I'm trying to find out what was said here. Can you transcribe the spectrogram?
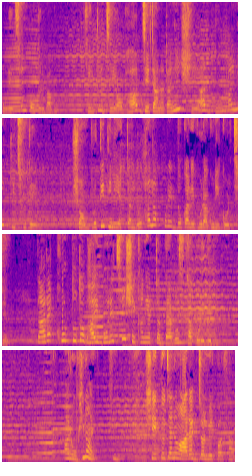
করেছেন পটলবাবু। কিন্তু যে অভাব, যে টানাটানি, সে আর দূর হয়নি কিছুতেই। সম্প্রতি তিনি একটা লোহা লক্করের দোকানে ঘোরাঘুরি করছেন। তার এক খুঁড়তুতো ভাই বলেছে সেখানে একটা ব্যবস্থা করে দেবে। আর অভিনয়? সে তো যেন আর এক জন্মের কথা।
